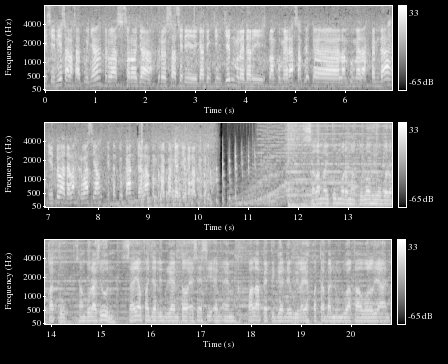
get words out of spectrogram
di sini salah satunya ruas Soroja, terus stasiun di Gading Cincin mulai dari lampu merah sampai ke lampu merah Pemda itu adalah ruas yang ditentukan dalam pemberlakuan ganjil genap juga. Assalamualaikum warahmatullahi wabarakatuh. Sampurasun. Saya Fajar Librianto, SSI MM, Kepala P3D Wilayah Kota Bandung 2 Kawalyaan.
